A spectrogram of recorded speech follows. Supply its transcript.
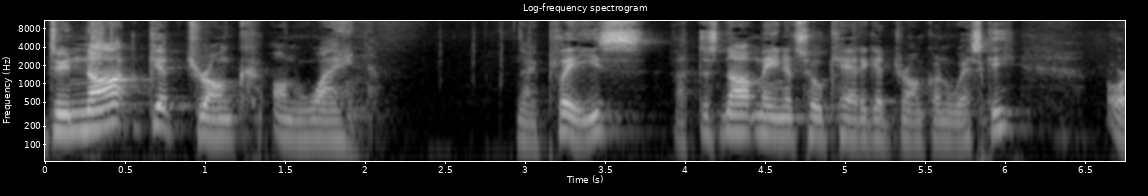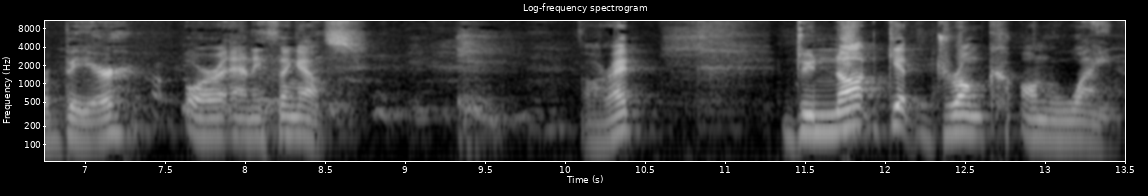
Do not get drunk on wine. Now, please, that does not mean it's okay to get drunk on whiskey or beer or anything else. All right? Do not get drunk on wine,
